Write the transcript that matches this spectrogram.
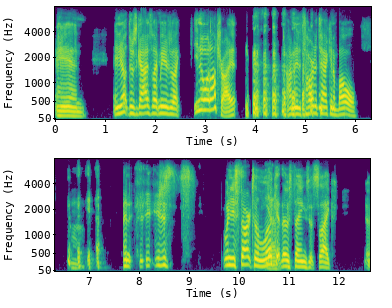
And and you know, there's guys like me who's like, you know what? I'll try it. I mean, it's a heart attack in a bowl. Uh, Yeah. And you just when you start to look Yeah. at those things, it's like, uh,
